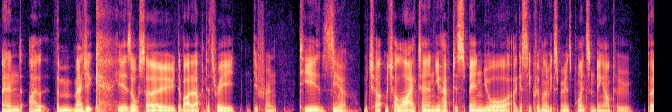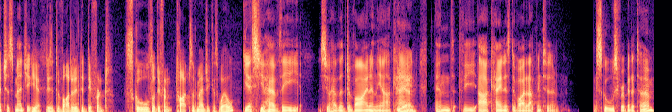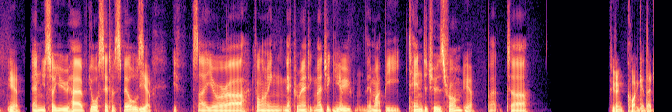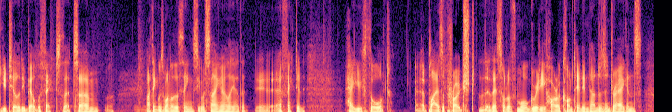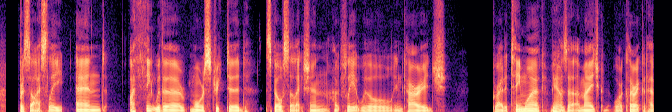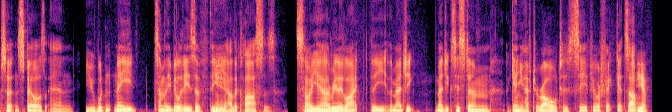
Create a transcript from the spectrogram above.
yeah. And I, the magic is also divided up into three different tiers. Yeah, which I, which I liked, and you have to spend your, I guess, the equivalent of experience points and being able to purchase magic. yeah. Is it divided into different schools or different types of magic as well? Yes, you have the still have the divine and the arcane, and the arcane is divided up into schools for a better term. Yeah, And you, so you have your set of spells. yeah, If say you're uh, following necromantic magic, Yep. you there might be ten to choose from. yeah. But uh, So you don't quite get that utility belt effect that um, I think was one of the things you were saying earlier that uh, affected how you thought uh, players approached their sort of more gritty horror content in Dungeons and Dragons. Precisely. And I think with a more restricted spell selection, hopefully it will encourage greater teamwork Yeah. because a, a mage or a cleric could have certain spells and you wouldn't need some of the abilities of the Yeah. other classes. So yeah, I really liked the the magic magic system. Again, you have to roll to see if your effect gets up Yep.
